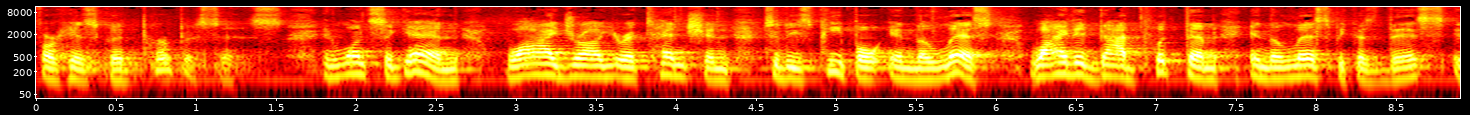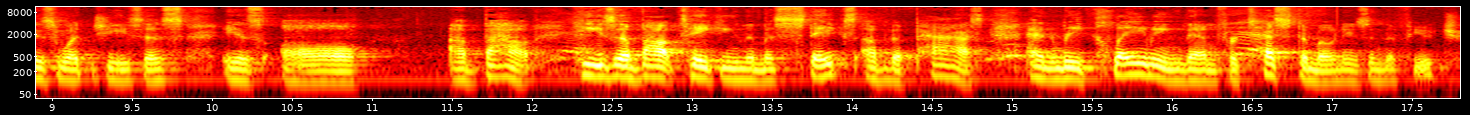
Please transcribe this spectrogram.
for His good purposes. And once again, why draw your attention to these people in the list? Why did God put them in the list? Because this is what Jesus is all about. He's about taking the mistakes of the past and reclaiming them for testimonies in the future.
